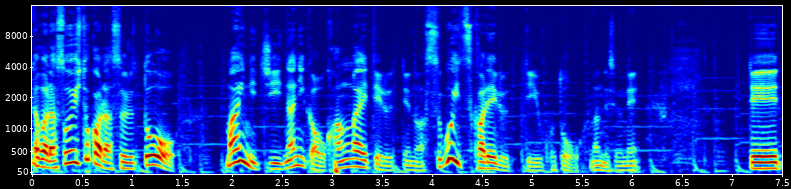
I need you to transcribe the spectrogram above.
だからそういう人からすると毎日何かを考えてるっていうのはすごい疲れるっていうことなんですよね。で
